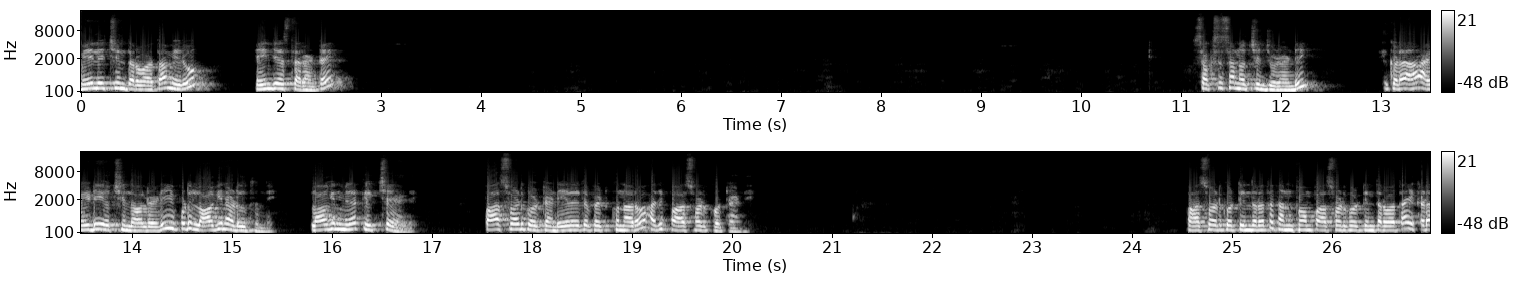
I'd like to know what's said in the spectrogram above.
మెయిల్ ఇచ్చిన తర్వాత మీరు ఏం చేస్తారంటే సక్సెస్ అని వచ్చింది చూడండి. ఇక్కడ ఐడి వచ్చింది ఆల్రెడీ. ఇప్పుడు లాగిన్ అడుగుతుంది. లాగిన్ మీద క్లిక్ చేయండి. పాస్వర్డ్ కొట్టండి. ఏదైతే పెట్టుకున్నారో అది పాస్వర్డ్ కొట్టండి. పాస్వర్డ్ కొట్టిన తర్వాత కన్ఫర్మ్ పాస్వర్డ్ కొట్టిన తర్వాత ఇక్కడ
